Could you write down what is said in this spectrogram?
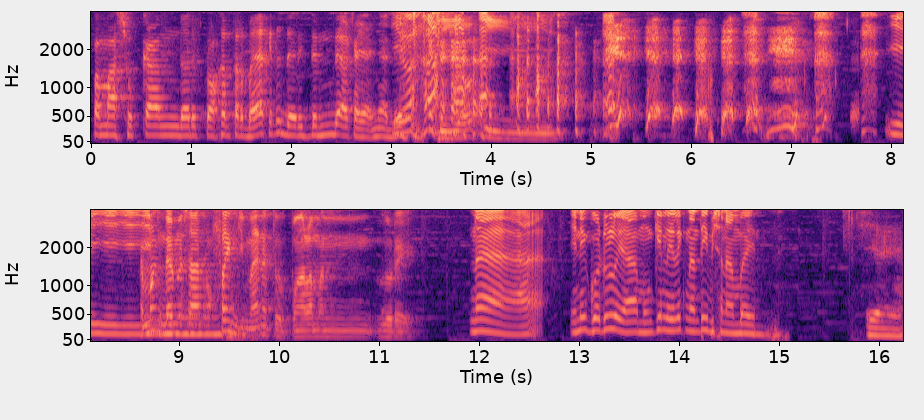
pemasukan dari proker terbanyak itu dari denda kayaknya dia. Iya. Iya iya iya. iya. Emang danusan offline gimana tuh pengalaman lu Re? Nah, ini gue dulu ya. Mungkin Lilik nanti bisa nambahin. Iya iya.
